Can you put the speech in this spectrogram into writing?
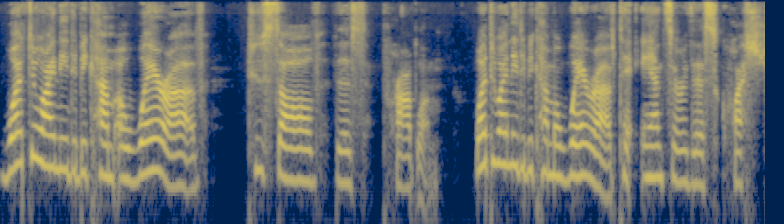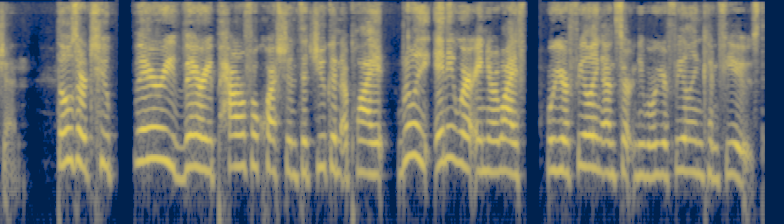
What do I need to become aware of to solve this problem? What do I need to become aware of to answer this question? Those are two very, very powerful questions that you can apply it really anywhere in your life where you're feeling uncertainty, where you're feeling confused.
